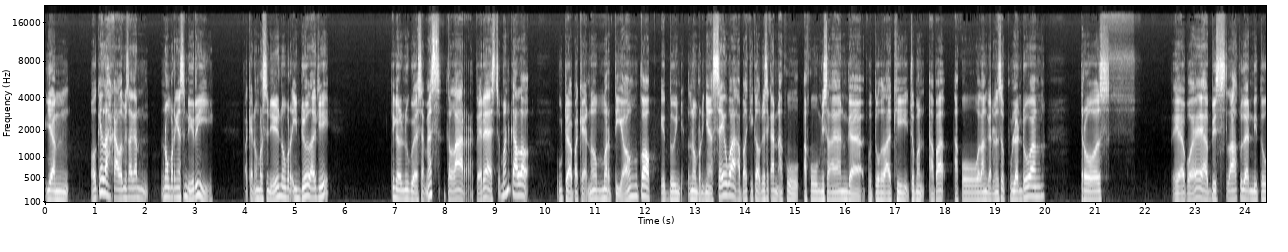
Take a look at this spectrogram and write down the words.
Yang oke okay lah kalau misalkan nomornya sendiri, pakai nomor sendiri, nomor Indo lagi, tinggal nunggu SMS, kelar, beres. Cuman kalau udah pakai nomor Tiongkok itu nomornya sewa apalagi kalau misalkan aku aku misalnya nggak butuh lagi cuman apa aku langganan sebulan doang. Terus ya pokoknya habis lah bulan itu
